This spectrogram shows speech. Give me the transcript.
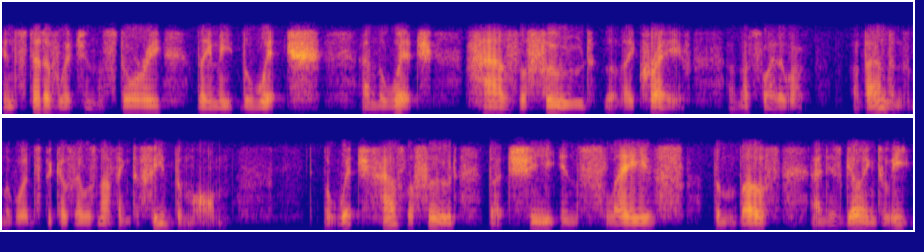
Instead of which, in the story, they meet the witch, and the witch has the food that they crave. And that's why they were abandoned in the woods, because there was nothing to feed them on. The witch has the food, but she enslaves them both and is going to eat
